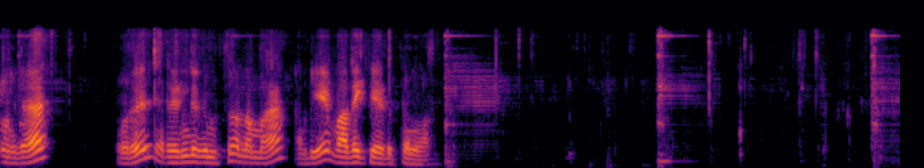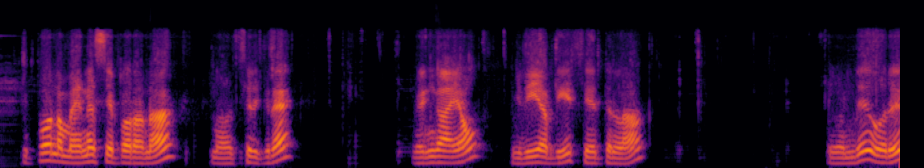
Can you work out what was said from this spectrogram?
இதை ஒரு ரெண்டு நிமிஷம் நம்ம அப்படியே வதக்கி எடுத்துடலாம். இப்போ நம்ம என்ன செய்ய போகிறோன்னா நான் வச்சிருக்கிற வெங்காயம் இதையும் அப்படியே சேர்த்துடலாம். இது வந்து ஒரு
